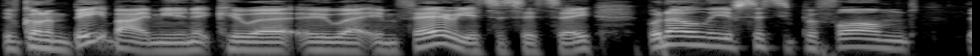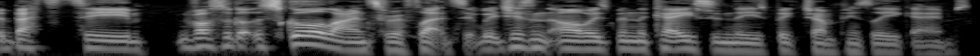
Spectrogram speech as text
They've gone and beat Bayern Munich, who are who are inferior to City. But not only have City performed the better team, they've also got the scoreline to reflect it, which isn't always been the case in these big Champions League games.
